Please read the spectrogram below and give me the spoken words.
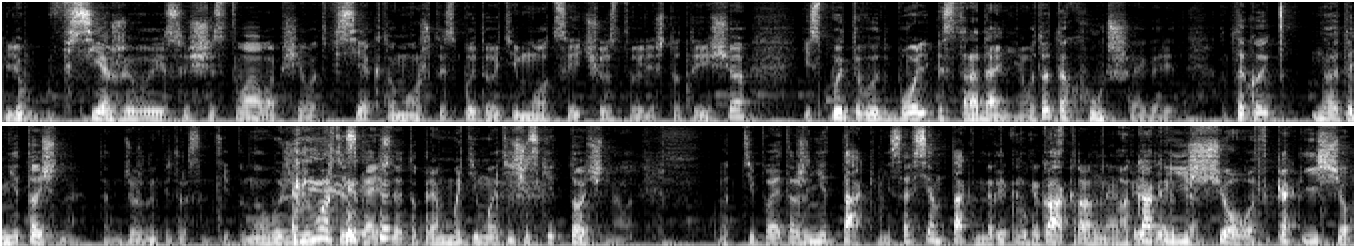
люб- все живые существа, вообще, вот все, кто может испытывать эмоции, чувства или что-то еще, испытывают боль и страдания. Вот это худшее, говорит. Он такой, ну это не точно, там Джордан Питерсон, типа, ну вы же не можете сказать, что это прям математически точно. Вот. Вот типа это же не так, не совсем так. Он говорит, ну как? А как придирка. еще? Вот как еще?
